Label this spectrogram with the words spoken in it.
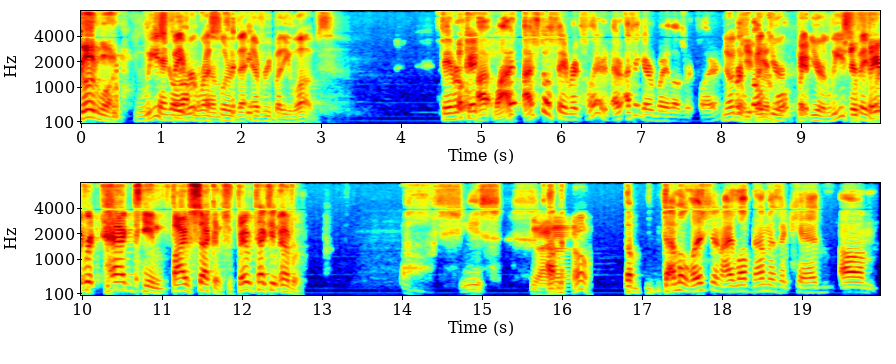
good one. Least can't go wrong favorite wrestler that everybody loves. favorite Okay. I, well, I, I still say Ric flair I- i think everybody loves Ric flair No, no, Stone but your but your least Your favorite. favorite tag team. Five seconds. Your favorite tag team ever. oh jeez Yeah, I don't know. the demolition i love them as a kid um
